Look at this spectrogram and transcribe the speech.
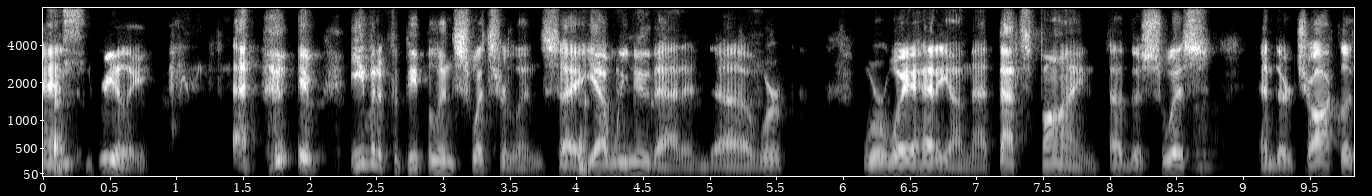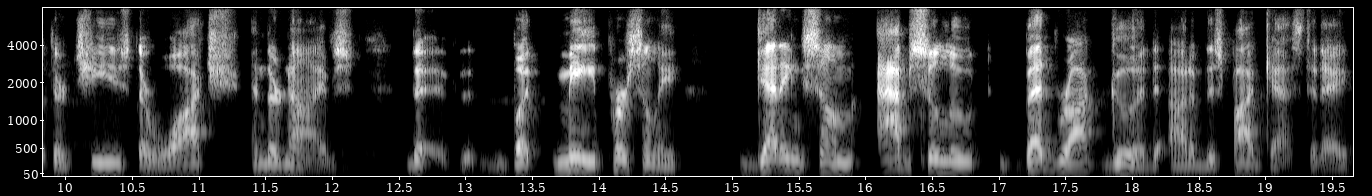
And Yes. really, if even if the people in Switzerland say, "Yeah, we knew that," and uh, we're we're way ahead of you on that, that's fine. Uh, the Swiss and their chocolate, their cheese, their watch, and their knives. The, but me personally, getting some absolute bedrock good out of this podcast today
